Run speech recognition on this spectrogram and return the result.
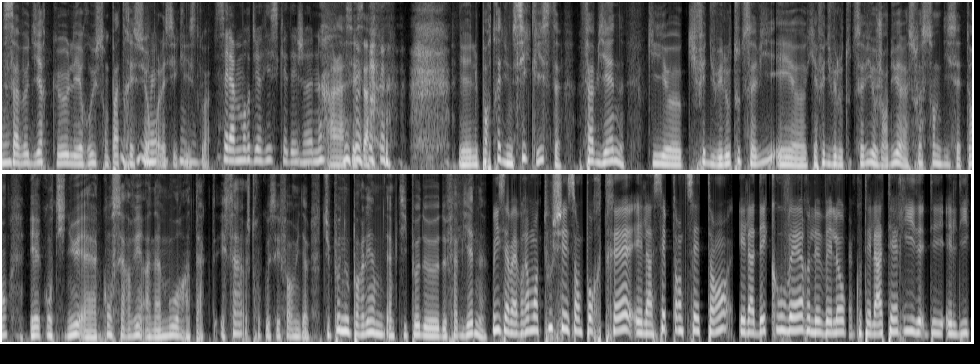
ça veut dire que les rues sont pas très sûres pour les cyclistes, quoi. C'est l'amour du risque des jeunes. Voilà, c'est ça. Il y a le portrait d'une cycliste, Fabienne, qui, euh, qui fait du vélo toute sa vie et euh, qui a fait du vélo toute sa vie. Aujourd'hui, elle a 77 ans et elle continue, elle a conservé un amour intact. Et ça, je trouve que c'est formidable. Tu peux nous parler un, petit peu de, de Fabienne? Oui, ça m'a vraiment touché son portrait. Elle a 77 ans. Elle a découvert le vélo quand elle a atterri, elle dit,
